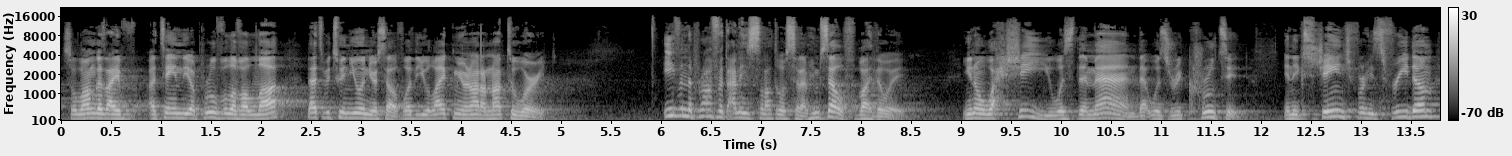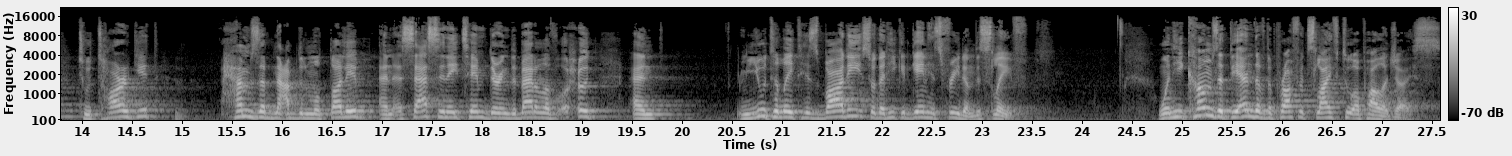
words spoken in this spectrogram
so long as I've attained the approval of Allah, that's between you and yourself. Whether you like me or not, I'm not too worried. Even the Prophet ﷺ himself, by the way. You know, Wahshi was the man that was recruited in exchange for his freedom to target Hamza ibn Abdul Muttalib and assassinate him during the Battle of Uhud and mutilate his body so that he could gain his freedom, the slave. When he comes at the end of the Prophet's life to apologize,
